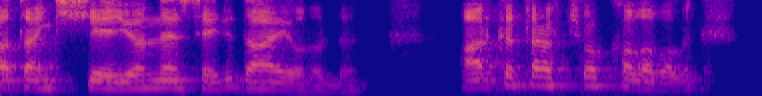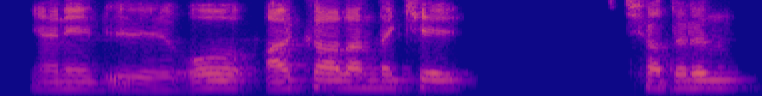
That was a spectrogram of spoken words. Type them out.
atan kişiye yönlenseydi daha iyi olurdu. Arka taraf çok kalabalık. Yani e, o arka alandaki çadırın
